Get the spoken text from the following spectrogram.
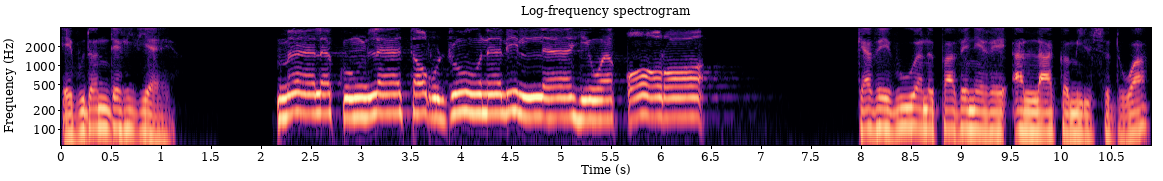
et vous donne des rivières. Qu'avez-vous à ne pas vénérer Allah comme il se doit?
